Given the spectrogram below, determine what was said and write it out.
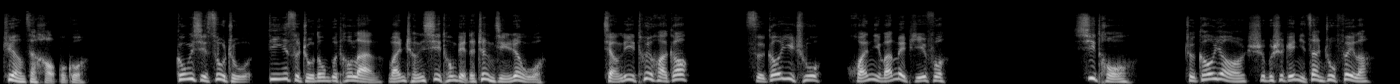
这样再好不过。恭喜宿主第一次主动不偷懒完成系统给的正经任务，奖励退化膏。此膏一出，还你完美皮肤。系统，这膏药是不是给你赞助费了？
